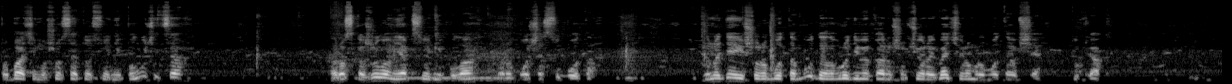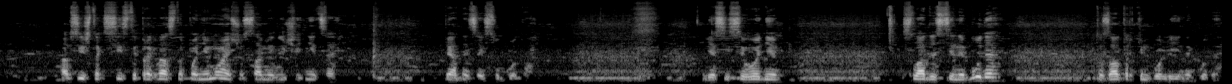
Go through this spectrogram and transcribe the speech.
Побачимо, що все то сьогодні вийде. Розкажу вам, як сьогодні була робоча субота. Ну, Надіюсь, що робота буде, але вроді ви кажуть, що вчора і вечором робота взагалі тухляк. А всі ж таксисти прекрасно розуміють, що самі лучші дні це п'ятниця і субота. Якщо сьогодні сладості не буде, то завтра тим більше і не буде.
